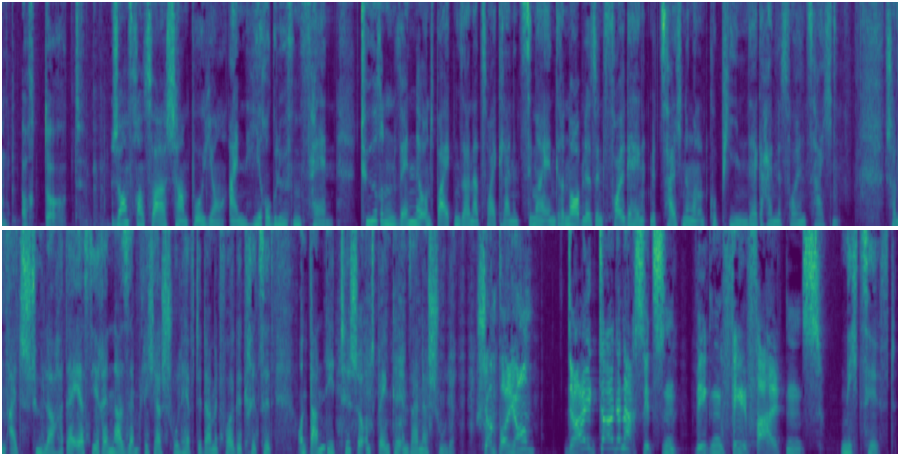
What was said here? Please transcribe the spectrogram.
und auch dort. Jean-François Champollion, ein Hieroglyphen-Fan. Türen, Wände und Balken seiner zwei kleinen Zimmer in Grenoble sind vollgehängt mit Zeichnungen und Kopien der geheimnisvollen Zeichen. Schon als Schüler hat er erst die Ränder sämtlicher Schulhefte damit vollgekritzelt und dann die Tische und Bänke in seiner Schule. Champollion, drei Tage nachsitzen wegen Fehlverhaltens. Nichts hilft.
